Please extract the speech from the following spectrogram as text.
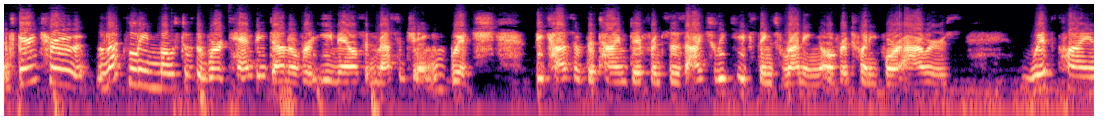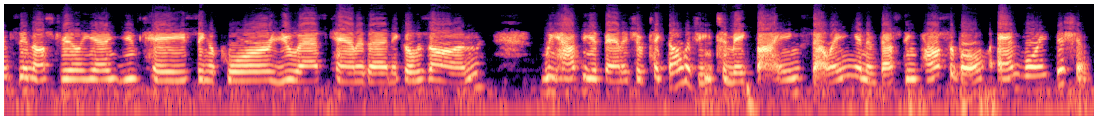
It's very true. Luckily, most of the work can be done over emails and messaging, which, because of the time differences, actually keeps things running over 24 hours. With clients in Australia, UK, Singapore, US, Canada, and it goes on, we have the advantage of technology to make buying, selling, and investing possible and more efficient.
